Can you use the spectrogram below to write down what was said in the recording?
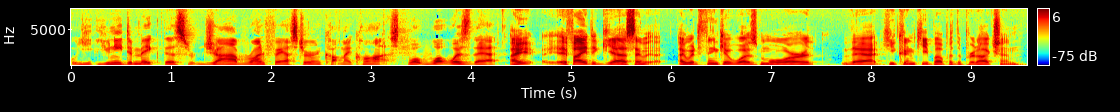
You need to make this job run faster and cut my cost. What what was that? I, if I had to guess, I, I would think it was more that he couldn't keep up with the production.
